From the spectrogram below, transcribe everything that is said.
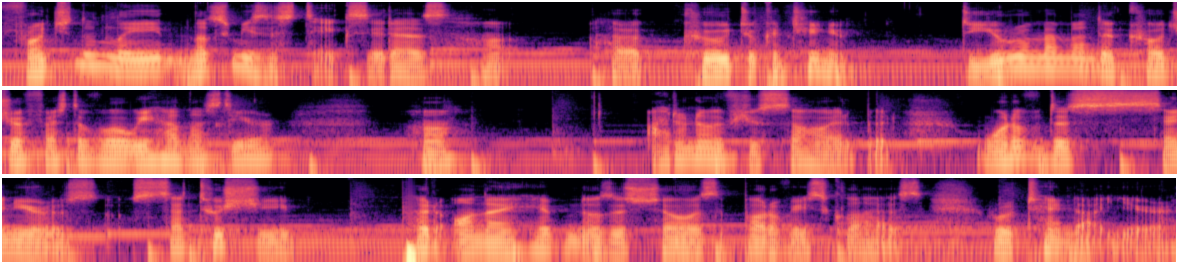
Fortunately, Natsumi just takes it as her, her coup to continue. Do you remember the culture festival we had last year? Huh? I don't know if you saw it, but one of the seniors, Satoshi, put on a hypnosis show as a part of his class routine that year.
